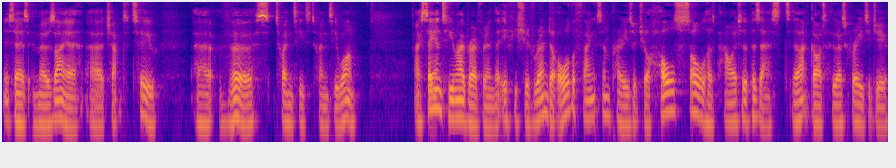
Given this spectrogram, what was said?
it says in Mosiah uh, chapter 2, uh, verse 20 to 21. I say unto you, my brethren, that if ye should render all the thanks and praise which your whole soul has power to possess to that God who has created you,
